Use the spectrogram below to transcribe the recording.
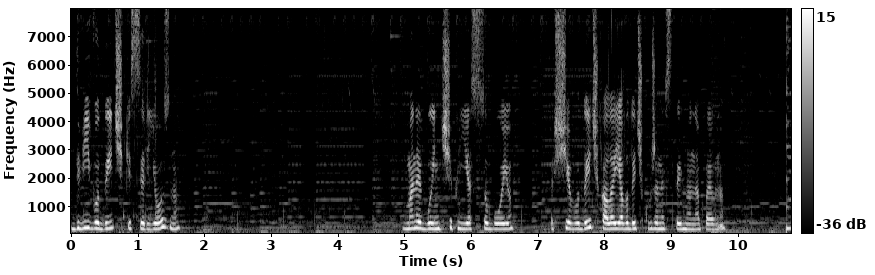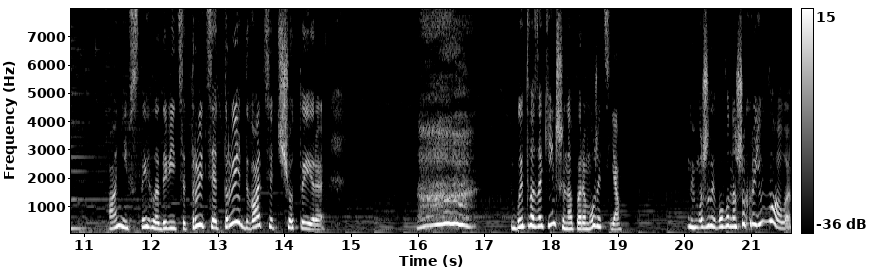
дві водички, серйозно. В мене винчик є з собою. Ще водичка, але я водичку вже не встигну, напевно. А, ні, встигла, дивіться, 33-24. Битва закінчена, переможець я. Неможливо, вона шахраювала.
